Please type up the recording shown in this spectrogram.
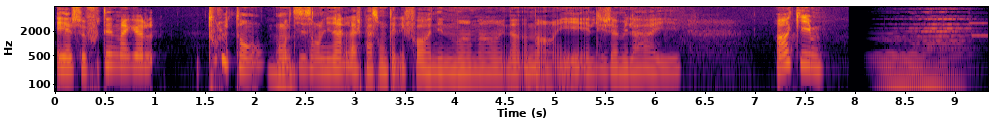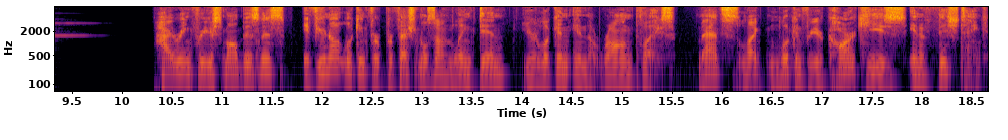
Et elle se foutait de ma gueule tout le temps en Mhm. disant Lina, lâche pas son téléphone et nanana, et nanana, et elle est jamais là. Et... Hein, Kim? Hiring for your small business? If you're not looking for professionals on LinkedIn, you're looking in the wrong place. That's like looking for your car keys in a fish tank.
